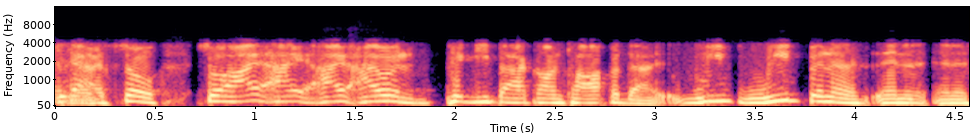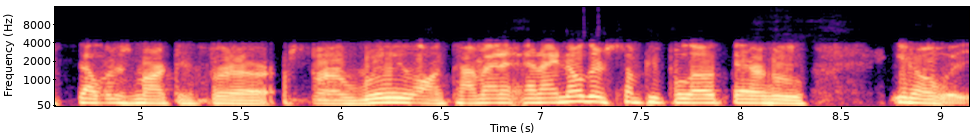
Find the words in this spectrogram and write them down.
Yeah, so so I, I, I would piggyback on top of that. We've we've been a, in, a, in a seller's market for for a really long time, and, and I know there's some people out there who, you know,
